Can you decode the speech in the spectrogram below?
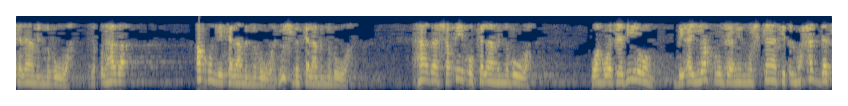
كلام النبوة. يقول هذا أخ لكلام النبوة يشبه كلام النبوة. هذا شقيق كلام النبوة. وهو جدير بأن يخرج من مشكاة المحدث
